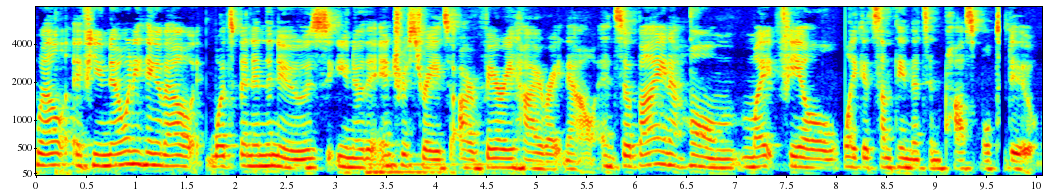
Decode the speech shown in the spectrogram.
Well, if you know anything about what's been in the news, you know the interest rates are very high right now. And so buying a home might feel like it's something that's impossible to do.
